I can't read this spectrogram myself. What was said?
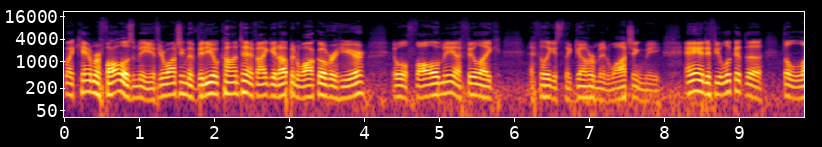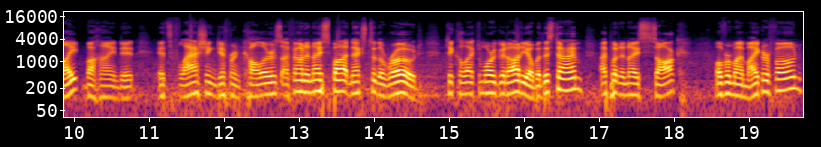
my camera follows me. If you're watching the video content, if I get up and walk over here, it will follow me. I feel like I feel like it's the government watching me. And if you look at the the light behind it, it's flashing different colors. I found a nice spot next to the road to collect more good audio, but this time I put a nice sock over my microphone,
